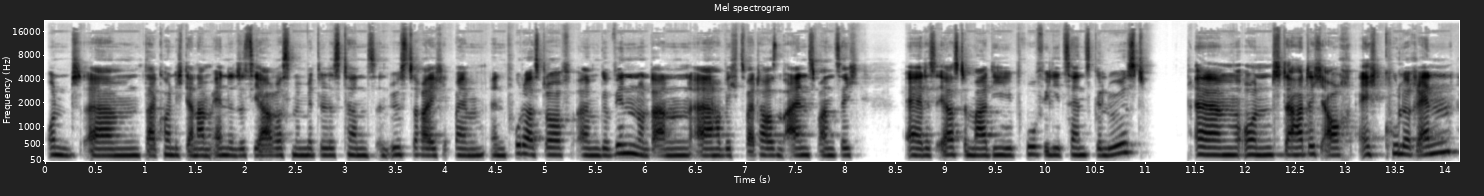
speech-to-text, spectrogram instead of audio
und ähm, da konnte ich dann am Ende des Jahres eine Mitteldistanz in Österreich beim in Podersdorf ähm, gewinnen und dann äh, habe ich 2021 äh, das erste Mal die Profilizenz gelöst. Ähm, und da hatte ich auch echt coole Rennen.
